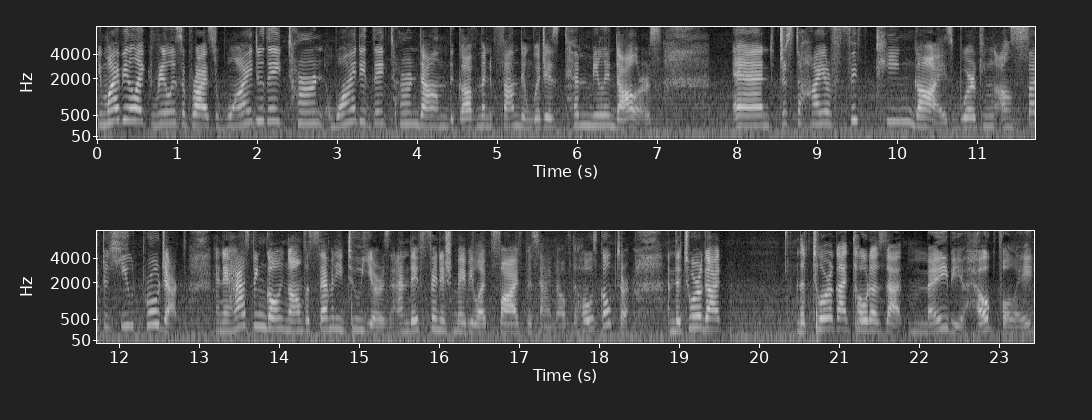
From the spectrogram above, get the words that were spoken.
you might be like really surprised why do they turn why did they turn down the government funding which is 10 million dollars and just to hire 15 guys working on such a huge project and it has been going on for 72 years and they finished maybe like 5% of the whole sculpture. And the tour guide the tour guide told us that maybe hopefully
